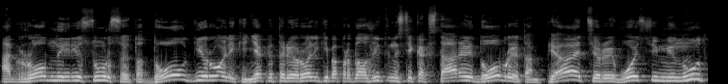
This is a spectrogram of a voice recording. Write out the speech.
Огромные ресурсы, это долгие ролики, некоторые ролики по продолжительности как старые добрые, там 5-8 минут.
